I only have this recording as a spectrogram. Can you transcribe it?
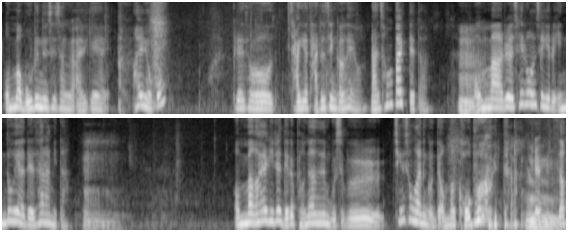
엄마 모르는 세상을 알게 하려고? 그래서 자기가 다른 생각을 해요. 난 선발대다. 음. 엄마를 새로운 세계로 인도해야 될 사람이다. 음. 엄마가 할 일을 내가 변하는 모습을 칭송하는 건데 엄마가 거부하고 있다. 그래서 음.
